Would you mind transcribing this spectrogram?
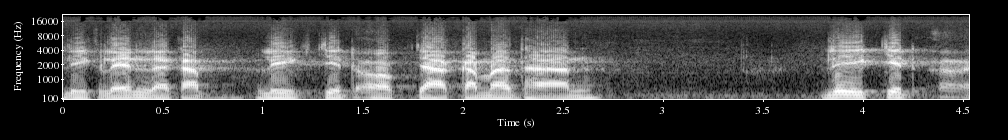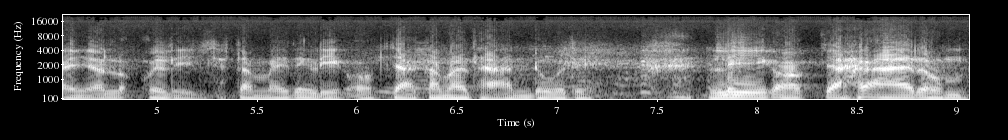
หลีกเล่นแหละครับ หลีกจิตออกจากกรรมฐาน หลีกจิตเอ้ยอย่าโอ้ยหลีกทำไมต้องหลีกออกจากกรรมฐานดูดิหลีกออกจากอารมณ์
